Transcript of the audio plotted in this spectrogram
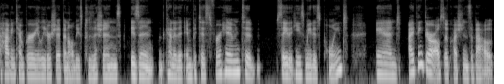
Having temporary leadership in all these positions isn't kind of the impetus for him to say that he's made his point. And I think there are also questions about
